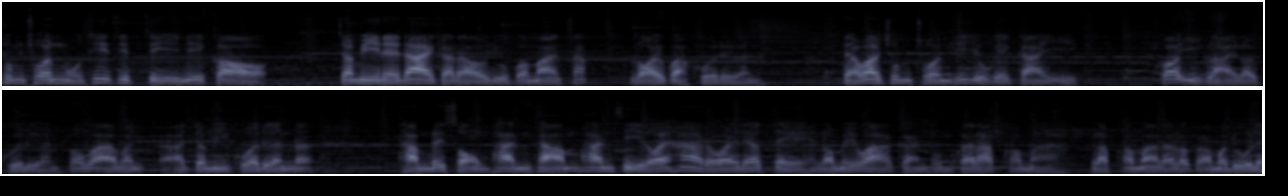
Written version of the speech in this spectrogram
ชุมชนหมู่ที่ 14 นี่ก็จะมีรายได้กับเราอยู่ประมาณสักร้อยกว่าครัวเรือน แต่ว่าชุมชนที่อยู่ใกล้ๆอีก ก็อีกหลายร้อยครัวเรือน เพราะว่ามันอาจจะมีครัวเรือนละทำได้ 2,000 3,000 400 500 แล้วแต่เราไม่ว่ากันผมก็รับเข้ามา รับเข้ามาแล้วเราก็เอามาดูแล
